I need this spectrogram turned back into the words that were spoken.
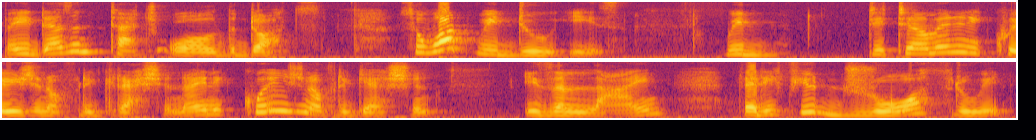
but it doesn't touch all the dots. So what we do is, we determine an equation of regression. Now an equation of regression is a line that if you draw through it,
